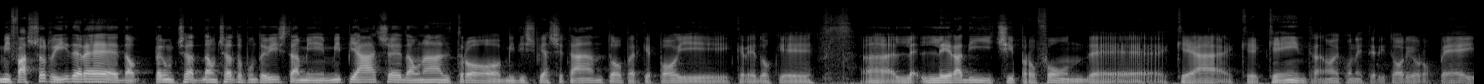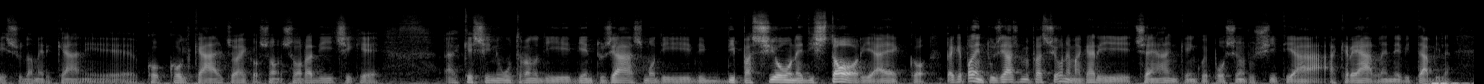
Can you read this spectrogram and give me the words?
mi fa sorridere, da un, da un, certo punto di vista mi, mi, piace, da un altro mi dispiace tanto perché poi credo che uh, le, le, radici profonde che, ha, che, che entrano ecco, nei territori europei, sudamericani, eh, col, col calcio, ecco, sono son radici che, eh, che si nutrono di, di entusiasmo, di, di, di, passione, di storia, ecco. perché poi entusiasmo e passione magari c'è anche in quei posti, sono riusciti a, a crearla, è inevitabile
